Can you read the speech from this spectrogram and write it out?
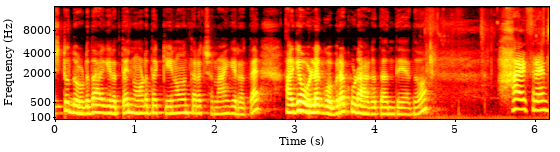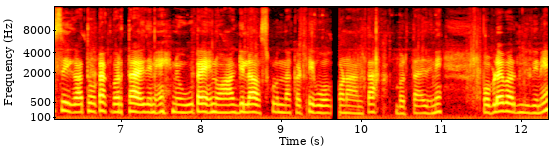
ಎಷ್ಟು ದೊಡ್ಡದಾಗಿರುತ್ತೆ ನೋಡೋದಕ್ಕೆ ಏನೋ ಒಂಥರ ಚೆನ್ನಾಗಿರುತ್ತೆ. ಹಾಗೆ ಒಳ್ಳೆ ಗೊಬ್ಬರ ಕೂಡ ಆಗುತ್ತಂತೆ ಅದು. ಹಾಯ್ ಫ್ರೆಂಡ್ಸ್ ಈಗ ತೋಟಕ್ಕೆ ಬರ್ತಾ ಇದ್ದೀನಿ. ಇನ್ನು ಊಟ ಏನೂ ಆಗಿಲ್ಲ ಹಸುಗಳನ್ನ ಕಟ್ಟಿ ಹೋಗೋಣ ಅಂತ ಬರ್ತಾ ಇದ್ದೀನಿ. ಒಬ್ಬಳೇ ಬಂದಿದ್ದೀನಿ.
